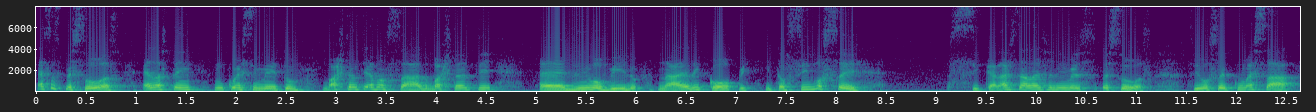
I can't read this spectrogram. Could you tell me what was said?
Essas pessoas, elas têm um conhecimento bastante avançado, bastante é, desenvolvido na área de copy. Então, se você se cadastrar na lista de e-mails dessas pessoas, se você começar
